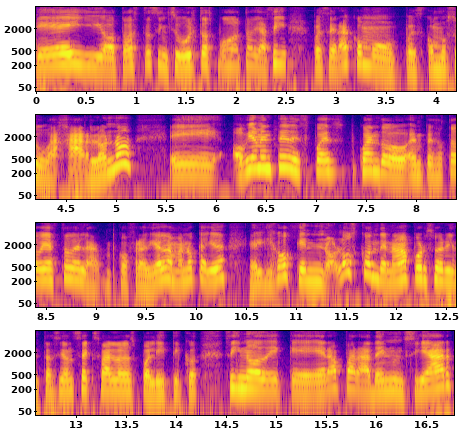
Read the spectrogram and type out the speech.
gay o todos estos insultos, puto y así, pues era como, pues como subajarlo, ¿no? Eh, obviamente después, cuando empezó todavía esto de la cofradía de la mano caída, él dijo que no los condenaba por su orientación sexual a los políticos, sino de que era para denunciar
